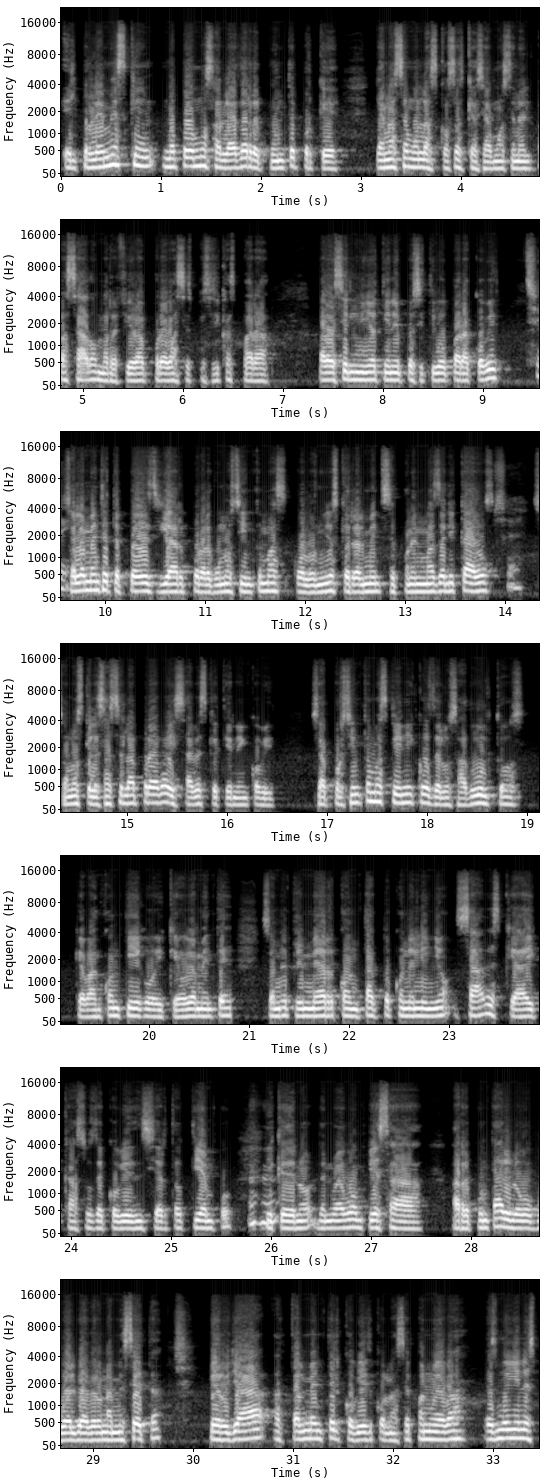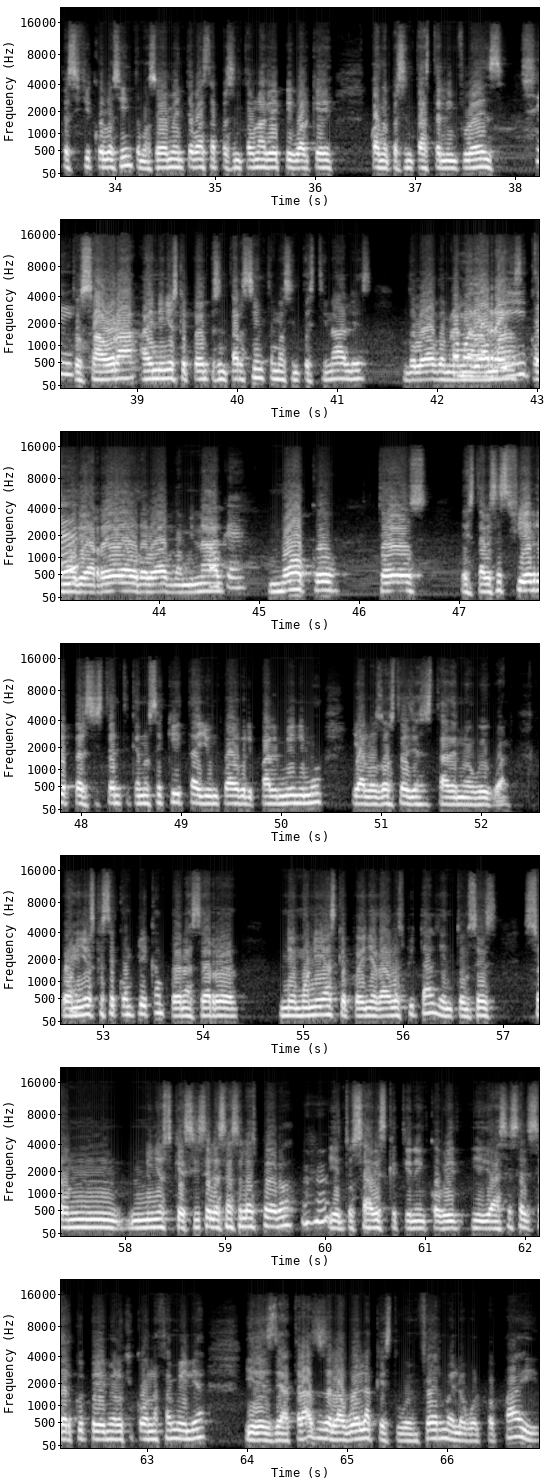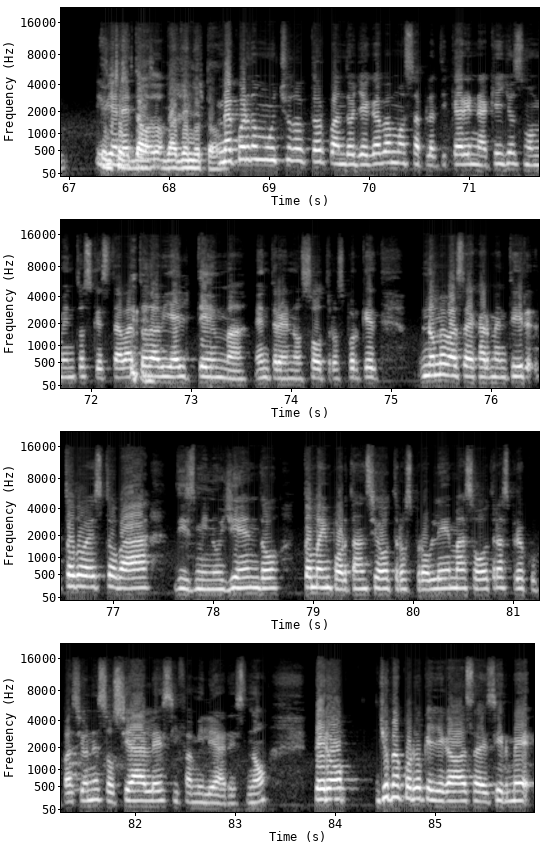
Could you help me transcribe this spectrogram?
El problema es que no podemos hablar de repunte porque ya no hacemos las cosas que hacíamos en el pasado, me refiero a pruebas específicas para, para ver si el niño tiene positivo para COVID. Solamente te puedes guiar por algunos síntomas o los niños que realmente se ponen más delicados son los que les hace la prueba y sabes que tienen COVID. O sea, por síntomas clínicos de los adultos que van contigo y que obviamente son el primer contacto con el niño, sabes que hay casos de COVID en cierto tiempo y que de, de nuevo empieza a repuntar y luego vuelve a haber una meseta, pero ya actualmente el COVID con la cepa nueva es muy inespecífico los síntomas. Obviamente vas a presentar una gripe igual que cuando presentaste la influenza. Entonces ahora hay niños que pueden presentar síntomas intestinales, dolor abdominal, como, diarrea o dolor abdominal, moco, tos, esta, a veces fiebre persistente que no se quita y un cuadro gripal mínimo y a los dos, tres días está de nuevo igual. Los niños que se complican pueden hacer neumonías que pueden llegar al hospital y entonces son niños que sí se les hace las pruebas y entonces sabes que tienen COVID y haces el cerco epidemiológico con la familia y desde atrás, desde la abuela que estuvo enferma y luego el papá y, viene, todo. todo. Me acuerdo mucho, doctor, cuando llegábamos a platicar en aquellos momentos que estaba todavía el tema entre nosotros, porque no me vas a dejar mentir, todo esto va disminuyendo, toma importancia otros problemas o otras preocupaciones sociales y familiares, ¿no? Pero yo me acuerdo que llegabas a decirme,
